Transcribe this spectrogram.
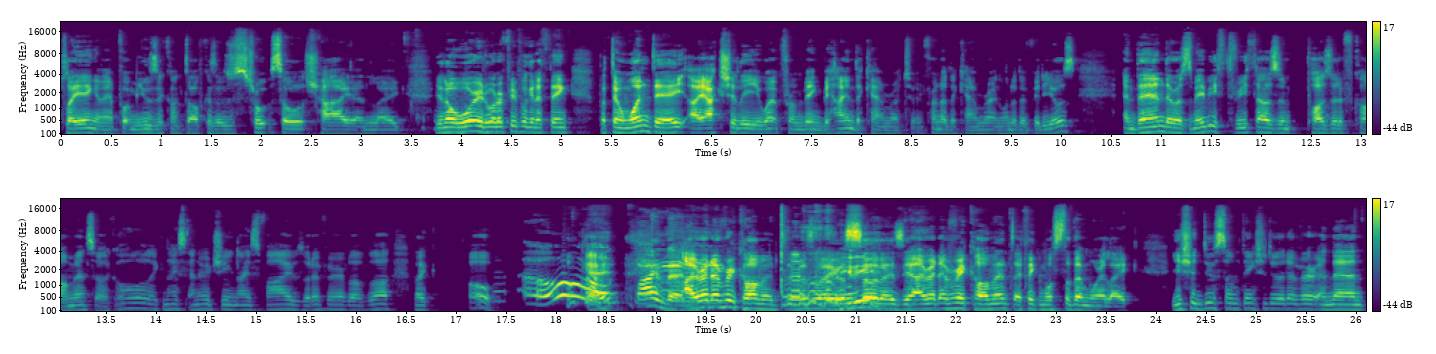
playing and I put music on top because I was just so, so shy and like you know worried what are people gonna think. But then one day I actually went from being behind the camera to in front of the camera in one of the videos. And then there was maybe 3,000 positive comments like, oh, like nice energy, nice vibes, whatever, blah, blah. Like, oh, Oh. Okay. Fine then. I read every comment. It was like it was so nice. Yeah, I read every comment. I think most of them were like, "You should do something. You should do whatever." And then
